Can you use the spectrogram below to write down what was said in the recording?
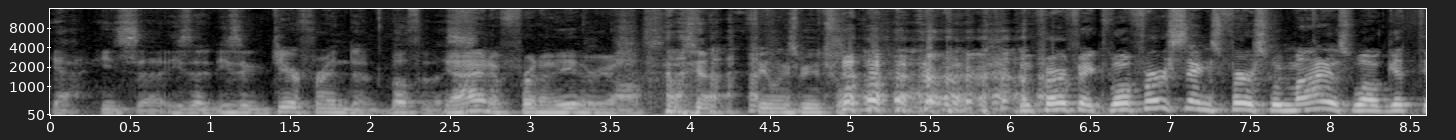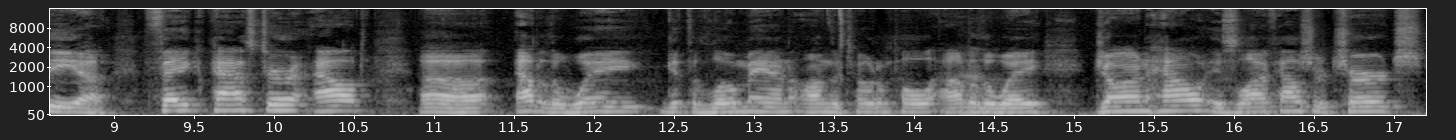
yeah, he's uh, he's a he's a dear friend to both of us. Yeah, I ain't a friend of either of y'all. so. Yeah, feelings mutual. Perfect. Well, first things first, we might as well get the uh, fake pastor out uh, out of the way. Get the low man on the totem pole out of the way. John, how is life? How's your church?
